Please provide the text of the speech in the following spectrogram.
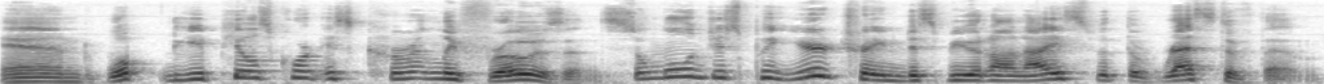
And whoop, the appeals court is currently frozen, so we'll just put your trade dispute on ice with the rest of them.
